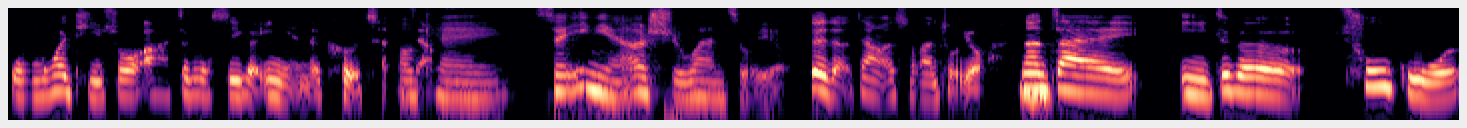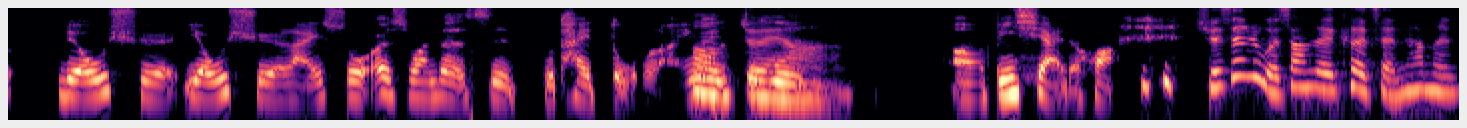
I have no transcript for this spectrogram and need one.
我们会提说啊，这个是一个一年的课程，OK，所以一年二十万左右。对的，这样二十万左右。那在以这个出国。留学游学来说，二十万真的是不太多了，因为对啊，呃，比起来的话，学生如果上这个课程，他们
